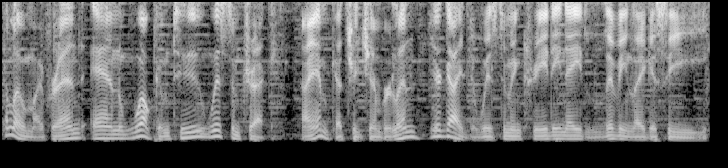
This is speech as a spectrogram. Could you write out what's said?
Hello, my friend, and welcome to Wisdom Trek. I am Guthrie Chamberlain, your guide to wisdom in creating a living legacy.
